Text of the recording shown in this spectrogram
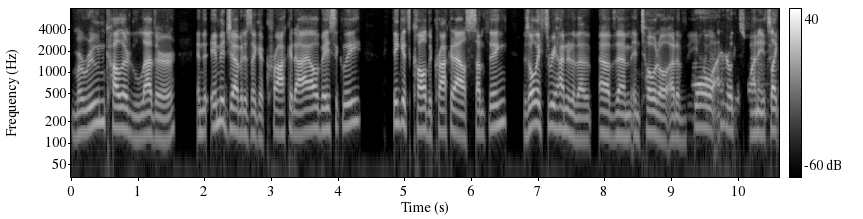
maroon colored leather, and the image of it is like a crocodile. Basically, I think it's called the crocodile something. There's only 300 of them of them in total out of the. Oh, I know this one. It's like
